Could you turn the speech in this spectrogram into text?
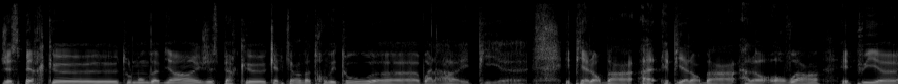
j'espère que tout le monde va bien et j'espère que quelqu'un va trouver tout. euh, voilà, et puis euh, et puis alors ben ah, et puis alors ben alors au revoir. hein. Et puis euh,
